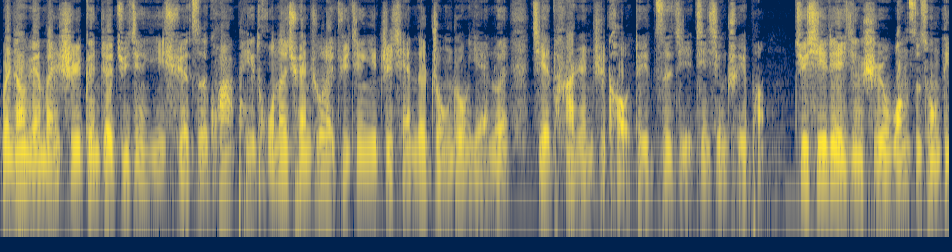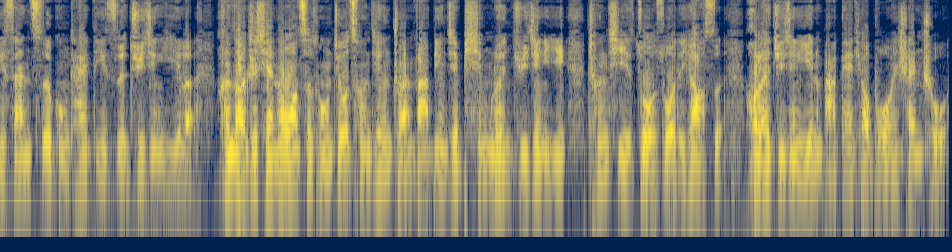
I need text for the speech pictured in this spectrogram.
文章原文是跟着鞠婧祎学自夸，配图呢圈出了鞠婧祎之前的种种言论，借他人之口对自己进行吹捧。据悉，这已经是王思聪第三次公开弟子鞠婧祎了。很早之前呢，王思聪就曾经转发并且评论鞠婧祎，称其做作的要死。后来鞠婧祎呢把该条博文删除，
